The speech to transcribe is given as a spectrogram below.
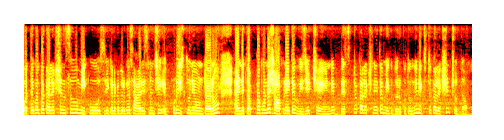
కొత్త కొత్త కలెక్షన్స్ మీకు శ్రీ కనకదుర్గ శారీస్ నుంచి ఎప్పుడు ఇస్తూనే ఉంటారు. అండ్ తప్పకుండా షాప్ని అయితే విజిట్ చేయండి. బెస్ట్ కలెక్షన్ అయితే మీకు దొరుకుతుంది. నెక్స్ట్ కలెక్షన్ చూద్దాము.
